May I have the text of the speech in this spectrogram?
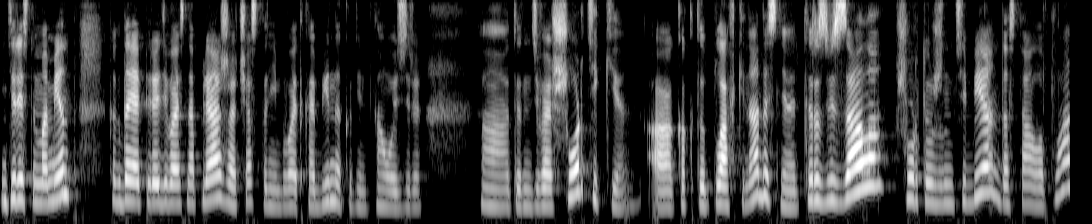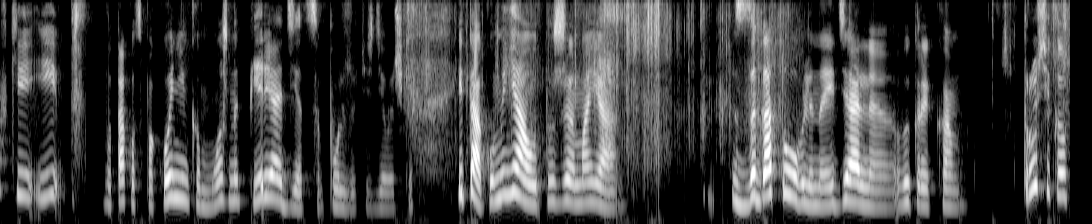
интересный момент, когда я переодеваюсь на пляже, а часто не бывает кабины где-нибудь на озере, а, ты надеваешь шортики, а как-то плавки надо снять. Ты развязала, шорты уже на тебе, достала плавки и вот так вот спокойненько можно переодеться. Пользуйтесь, девочки. Итак, у меня вот уже моя заготовленная идеальная выкройка трусиков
